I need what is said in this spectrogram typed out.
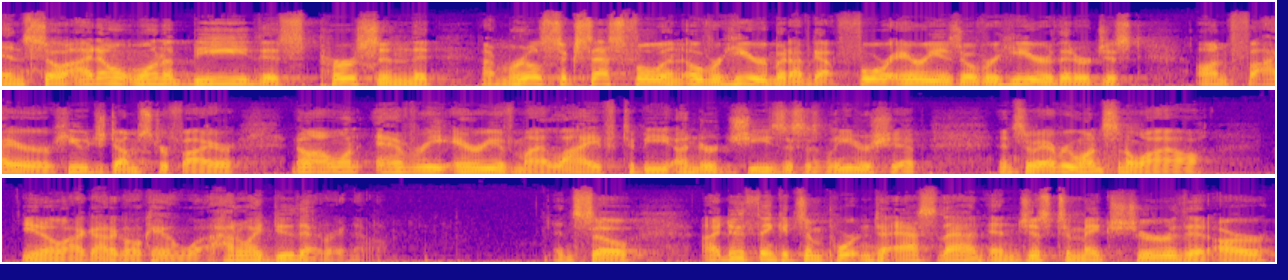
And so I don't want to be this person that I'm real successful and over here, but I've got four areas over here that are just on fire, huge dumpster fire. No, I want every area of my life to be under Jesus' leadership. And so every once in a while, you know, I got to go, okay, how do I do that right now? And so I do think it's important to ask that and just to make sure that our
